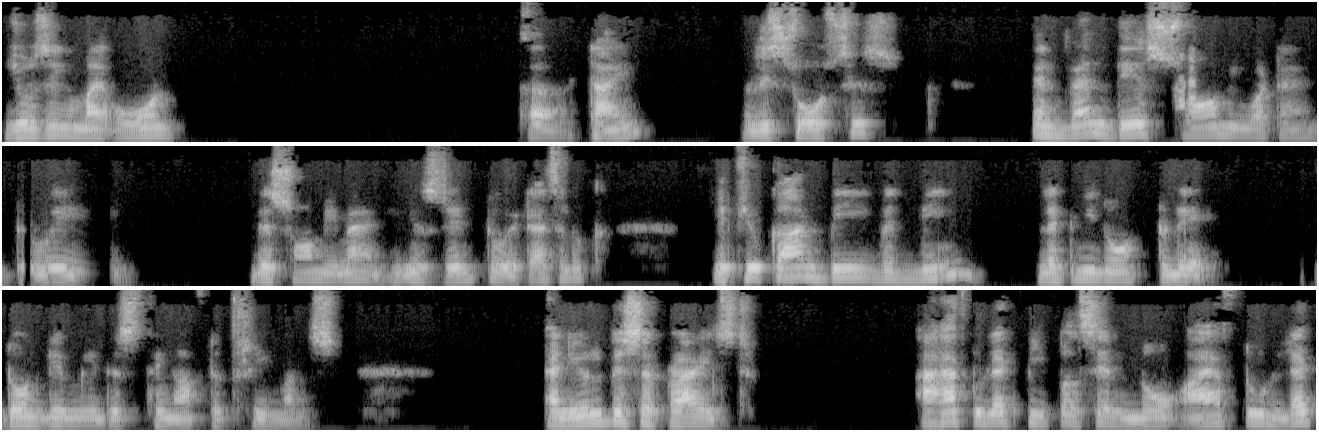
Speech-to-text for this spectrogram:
using my own uh, time, resources. And when they saw me what I'm doing, they saw me, man, he is into it. I said, look, if you can't be with me, let me know today. Don't give me this thing after three months. And you'll be surprised. I have to let people say no. I have to let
